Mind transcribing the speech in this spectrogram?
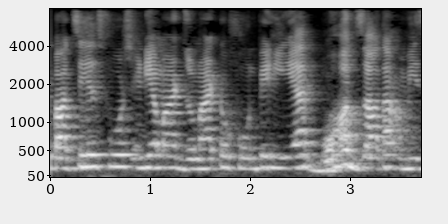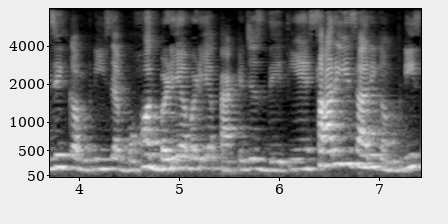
बाद सेल्स फोर्स इंडिया मार्ट जोमेटो फ़ोन पे नहीं यार बहुत ज़्यादा अमेजिंग कंपनीज़ है। बहुत बढ़िया बढ़िया पैकेजेस देती हैं। सारी ये सारी कंपनीज़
